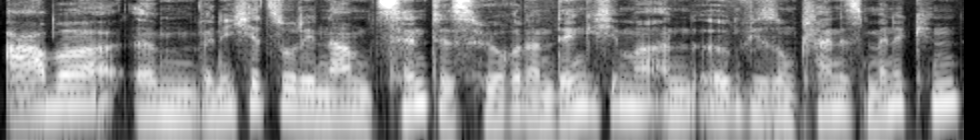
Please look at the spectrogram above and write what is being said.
Aber ähm, wenn ich jetzt so den Namen Centis höre, dann denke ich immer an irgendwie so ein kleines Mannequin,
